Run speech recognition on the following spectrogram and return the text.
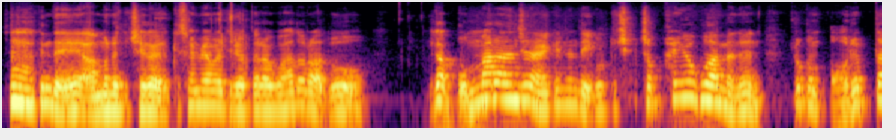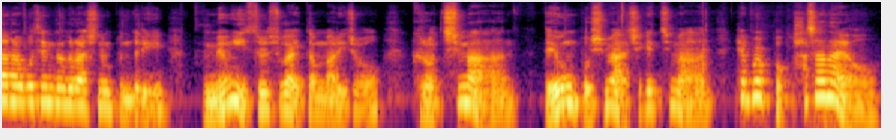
자, 근데 아무래도 제가 이렇게 설명을 드렸다라고 하더라도 내가 뭔 말하는지는 알겠는데 이걸 또 직접 하려고 하면은 조금 어렵다라고 생각을 하시는 분들이 분명히 있을 수가 있단 말이죠. 그렇지만 내용 보시면 아시겠지만 해볼 법 하잖아요.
